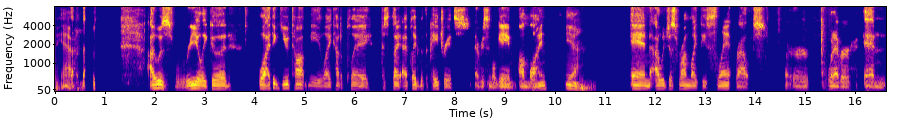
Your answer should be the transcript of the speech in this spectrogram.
yeah. That- that was- I was really good. Well, I think you taught me like how to play because I, I played with the Patriots every single game online, Yeah. and I would just run like these slant routes or whatever, and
